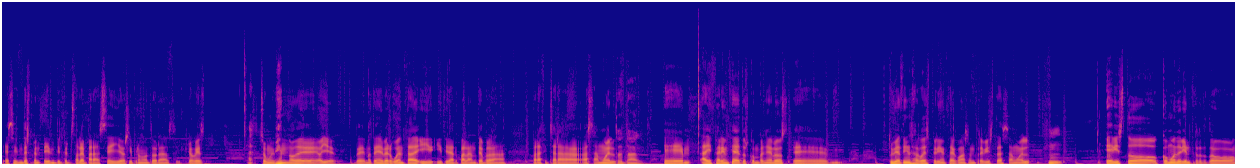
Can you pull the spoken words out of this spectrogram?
Es indispen- indispensable para sellos y promotoras. Y creo que es, has hecho muy bien, ¿no? De, oye, de no tener vergüenza y, y tirar para adelante para, para fichar a, a Samuel. Total. Eh, a diferencia de tus compañeros, eh, tú ya tienes algo de experiencia con las entrevistas, Samuel. Hmm. He visto cómo de bien te trató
